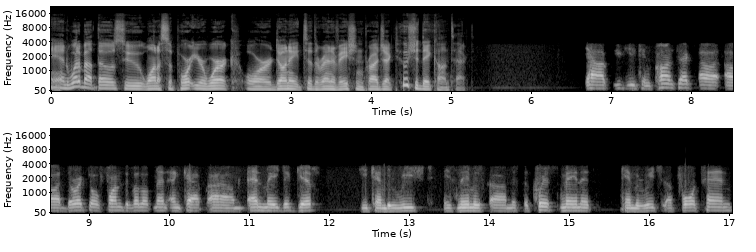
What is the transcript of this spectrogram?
And what about those who want to support your work or donate to the renovation project? Who should they contact? Uh, you, you, can contact our, our, director of fund development and cap um, and major gifts. He can be reached. His name is uh, Mr. Chris Maynard can be reached at 410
